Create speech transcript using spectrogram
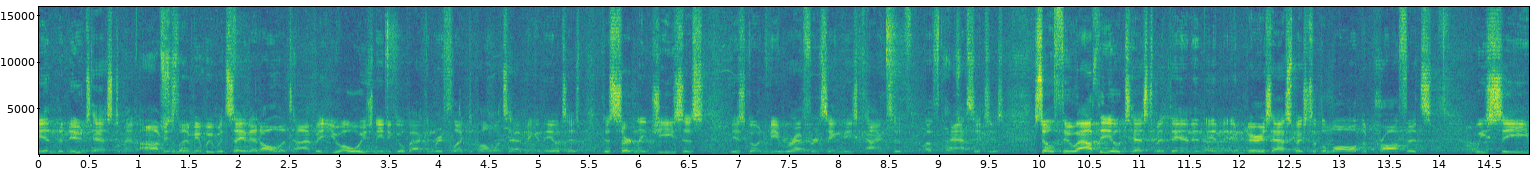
in the New Testament, obviously, I mean, we would say that all the time, but you always need to go back and reflect upon what's happening in the Old Testament because certainly Jesus is going to be referencing these kinds of, of passages. So throughout the Old Testament, then, in, in, in various aspects of the law and the prophets, we see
